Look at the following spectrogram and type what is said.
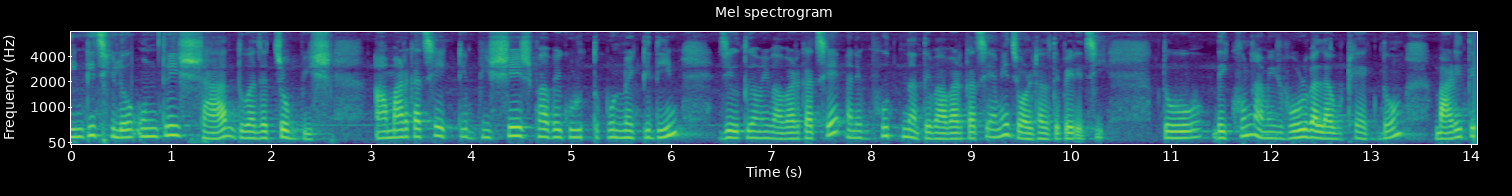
দিনটি ছিল উনত্রিশ সাত দু আমার কাছে একটি বিশেষভাবে গুরুত্বপূর্ণ একটি দিন, যেহেতু আমি বাবার কাছে মানে ভূতনাথে বাবার কাছে আমি জল ঢালতে পেরেছি। তো দেখুন, আমি ভোরবেলা উঠে একদম বাড়িতে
